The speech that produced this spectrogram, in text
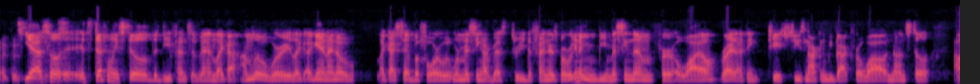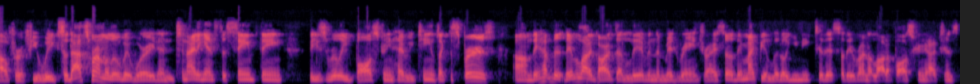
at this. Yeah, so it's definitely still the defensive end. Like I, I'm a little worried. Like again, I know like I said before, we're missing our best three defenders, but we're going to be missing them for a while, right? I think THT is not going to be back for a while. Nunn still out for a few weeks. So that's where I'm a little bit worried. And tonight against the same thing, these really ball screen heavy teams like the Spurs, um, they have the, they have a lot of guards that live in the mid range, right? So they might be a little unique to this. So they run a lot of ball screen actions.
